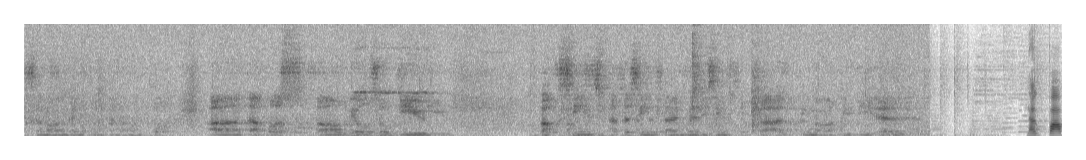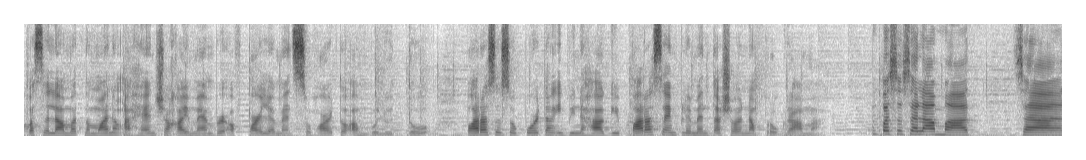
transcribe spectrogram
sa mga ganitong panahon po. Uh, tapos, uh, we also give vaccines at the same time, medicines po sa ating mga PDL. Nagpapasalamat naman ang ahensya kay Member of Parliament Suharto Ambuludto para sa suportang ibinahagi para sa implementasyon ng programa. Ang pasasalamat sa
